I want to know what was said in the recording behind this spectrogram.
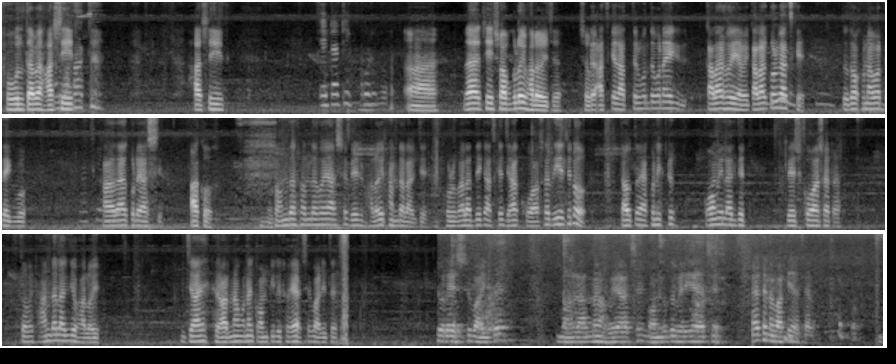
ফুল তবে হাসি। হাসি। এটা ঠিক করব। না সেই সবগুলোই ভালো হয়েছে। আজকে রাত্রের মধ্যে মনে হয় কালার হয়ে যাবে। কালার করবে আজকে? তো তখন আবার দেখব। খাওয়া দাওয়া করে আসি। আঁকো সন্ধ্যা সন্ধ্যা হয়ে আসে বেশ ভালোই ঠান্ডা লাগছে। ভোরবেলার দিকে আজকে যা কুয়াশা দিয়েছিল তাও তো এখন একটু কমই লাগছে বেশ কুয়াশাটা। তবে ঠান্ডা লাগছে ভালোই। যাই রান্না মনে হয় কমপ্লিট হয়ে আছে বাড়িতে। চলে এসছি বাড়িতে। রান্না হয়ে আছে গন্ধ তো বেরিয়ে আছে। আছে না বাকি আছে? আর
